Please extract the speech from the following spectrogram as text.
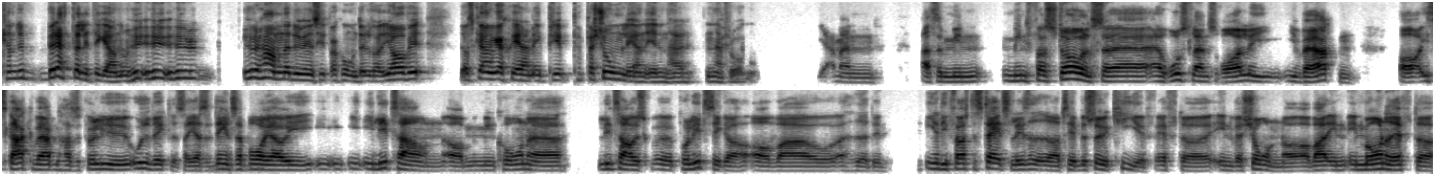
Kan du berätta lite grann om hur, hur, hur, hur hamnade du i en situation där du sa jag, vill, jag ska engagera mig personligen i den här, den här frågan? Ja, men alltså min, min förståelse av Rysslands roll i, i världen och i skakvärlden har selvfølgelig udviklet sig. Altså dels så bor jag i, i, i Litauen, og min kone er litauisk øh, politiker, og var jo, hvad hedder det, en af de første statsledere til at besøge Kiev efter invasionen, og var en, en måned efter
